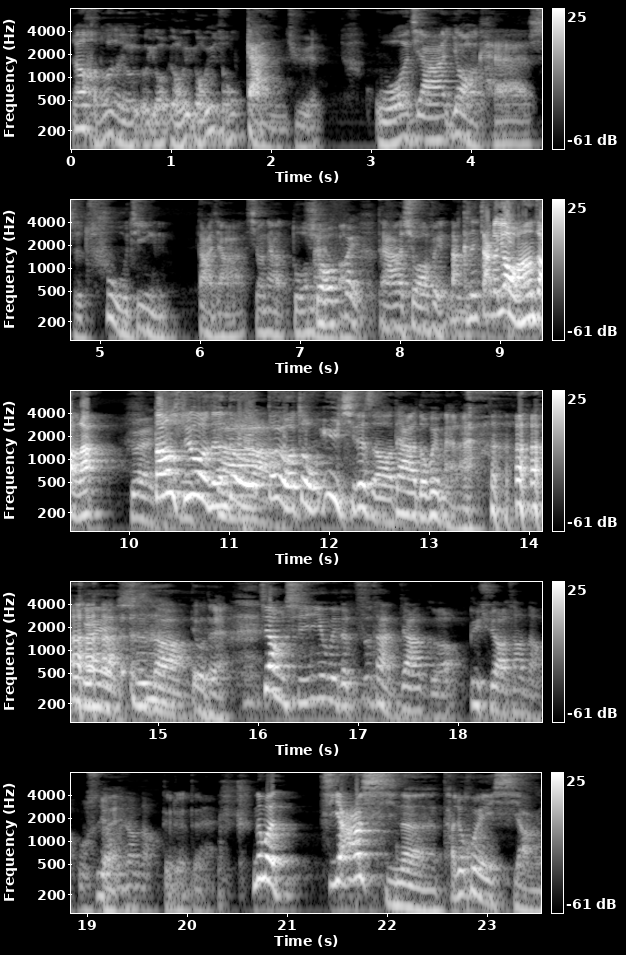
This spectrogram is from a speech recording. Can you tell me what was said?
让很多人有有有有有一种感觉，国家要开始促进大家，希望大家多买房消费，大家消费，那肯定价格要往上涨了。对，当所有人都有都有这种预期的时候，大家都会买来，对，是的，对不对？降息意味着资产价格必须要上涨，股市也会上涨。对对对。那么加息呢，他就会想，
